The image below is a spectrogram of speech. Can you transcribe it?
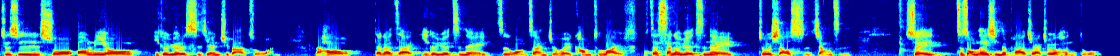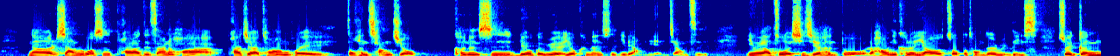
就是说，哦，你有一个月的时间去把它做完，然后大概在一个月之内，这个网站就会 come to life，在三个月之内就会消失这样子。所以这种类型的 project 就有很多。那像如果是 product design 的话，project 通常会都很长久，可能是六个月，有可能是一两年这样子，因为要做的细节很多，然后你可能也要做不同的 release，所以跟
